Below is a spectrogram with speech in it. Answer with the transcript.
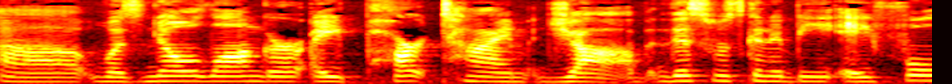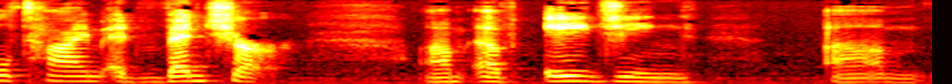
uh, was no longer a part time job. This was going to be a full time adventure um, of aging um,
